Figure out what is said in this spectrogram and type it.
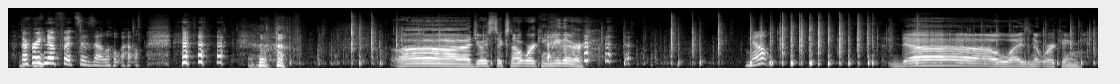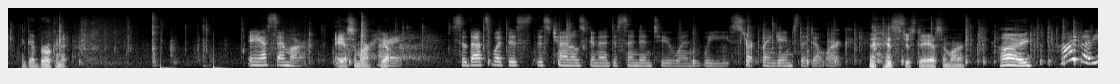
Arena Foot says LOL. Ah, joystick's not working either. no. no, why isn't it working? I think I've broken it. ASMR. ASMR, All yep. right. So that's what this this channel is gonna descend into when we start playing games that don't work. it's just ASMR. Hi. Hi, buddy.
